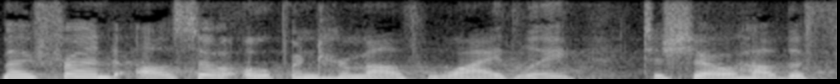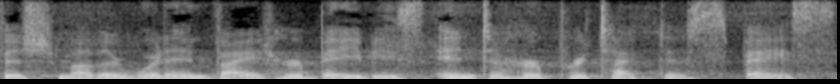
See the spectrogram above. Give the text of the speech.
My friend also opened her mouth widely to show how the fish mother would invite her babies into her protective space.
